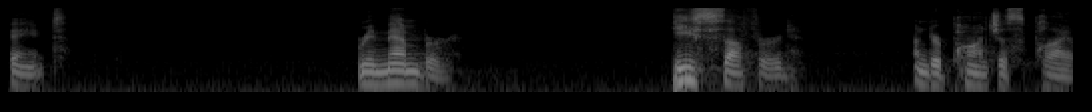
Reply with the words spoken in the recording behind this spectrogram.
faint. Remember, he suffered under Pontius Pilate.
